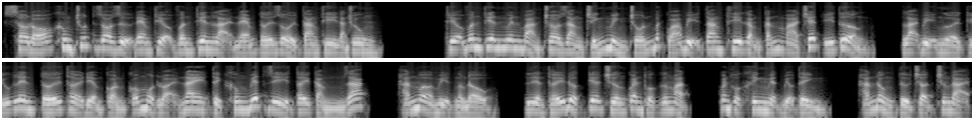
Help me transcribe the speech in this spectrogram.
sau đó không chút do dự đem Thiệu Vân Thiên lại ném tới rồi tang thi đàn trung. Thiệu Vân Thiên nguyên bản cho rằng chính mình trốn bất quá bị tang thi gặm cắn mà chết ý tưởng, lại bị người cứu lên tới thời điểm còn có một loại nay tịch không biết gì tây cảm giác, hắn mở mịt ngẩng đầu, liền thấy được kia trường quen thuộc gương mặt, quen thuộc khinh miệt biểu tình, hắn đồng tử trợn trương đại,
